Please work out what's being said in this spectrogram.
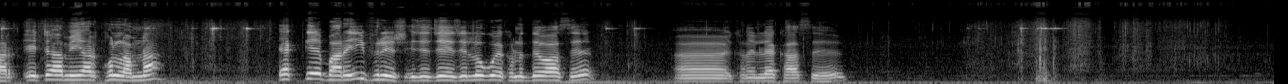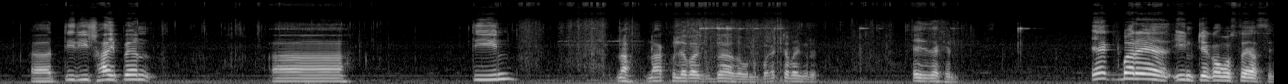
আর এটা আমি আর খুললাম না। একেবারেই ফ্রেশ এই যে যে লোগো এখানে দেওয়া আছে এখানে লেখা আছে তিরিশ হাইপেন তিন। না না খুলে বাইক দেখা যাব না, একটা বাইকের এই যে দেখেন। একবারে ইনটেক অবস্থায় আছে।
